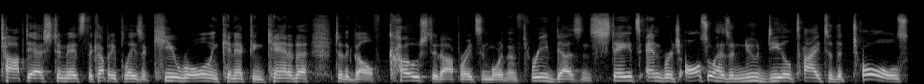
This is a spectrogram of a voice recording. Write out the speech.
topped estimates. The company plays a key role in connecting Canada to the Gulf Coast. It operates in more than three dozen states. Enbridge also has a new deal tied to the tolls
